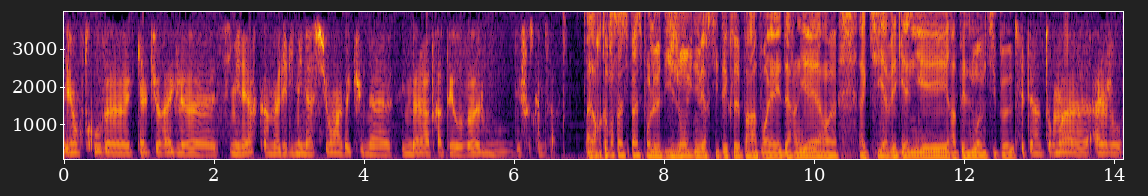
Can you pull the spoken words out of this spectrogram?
et on retrouve euh, quelques règles euh, similaires comme l'élimination avec une, euh, une balle rattrapée au vol ou des choses comme ça. Alors comment ça se passe pour le Dijon Université Club par rapport à l'année dernière? Euh, Qui avait gagné? Rappelle-nous un petit peu. C'était un tournoi euh, à la jour,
